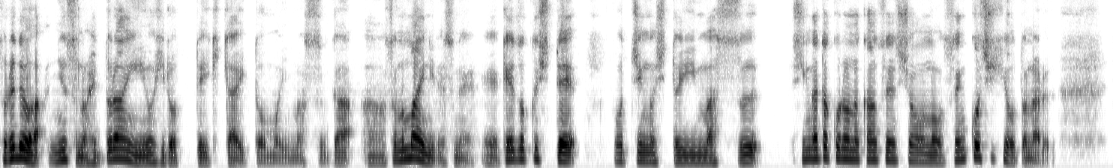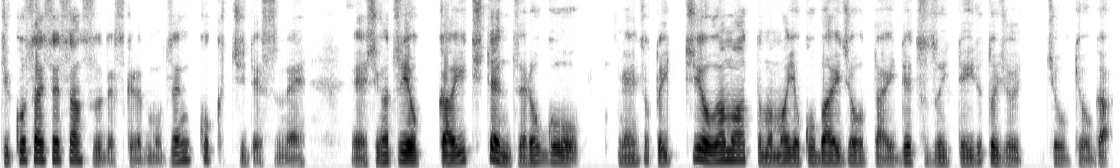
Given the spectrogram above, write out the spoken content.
それではニュースのヘッドラインを拾っていきたいと思いますが、その前にですね、えー、継続してウォッチングしています新型コロナ感染症の先行指標となる実効再生産数ですけれども、全国値ですね、4月4日1.05、ちょっと1を上回ったまま横ばい状態で続いているという状況が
